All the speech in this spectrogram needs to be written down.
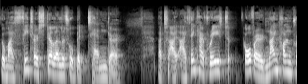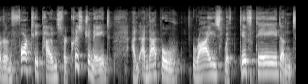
though my feet are still a little bit tender. But I, I think I've raised over £940 for Christian Aid, and, and that will rise with gift aid and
